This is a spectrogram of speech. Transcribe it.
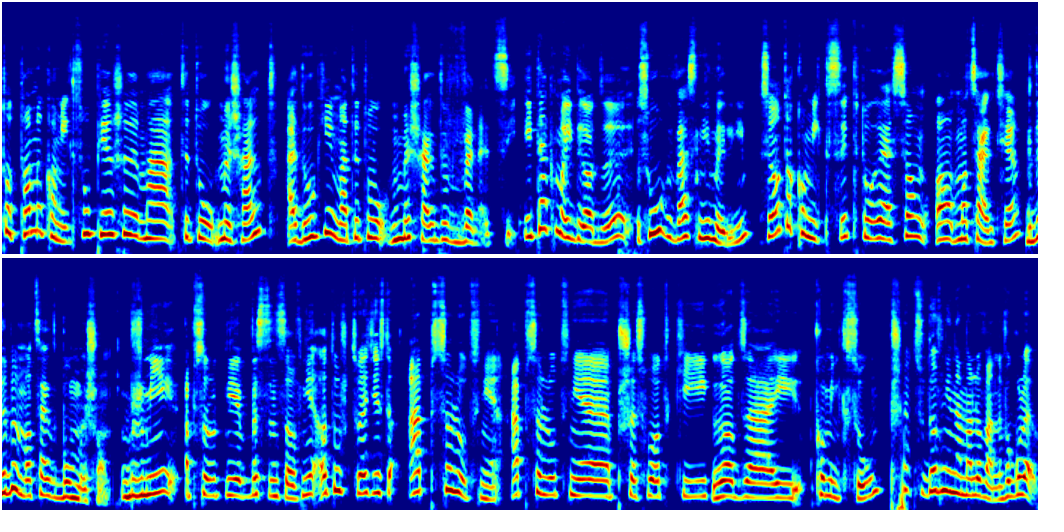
to tomy komiksu. Pierwszy ma tytuł Myszard, a drugi ma tytuł Myszard w Wenecji. I tak, moi drodzy, słuch was nie myli. Są to komiksy, które są o Mozarcie, gdyby Mozart był myszą. Brzmi absolutnie bezsensownie. Otóż, słuchajcie, jest to absolutnie, absolutnie przesłodki rodzaj komiksu. Przecudownie namalowany. W ogóle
